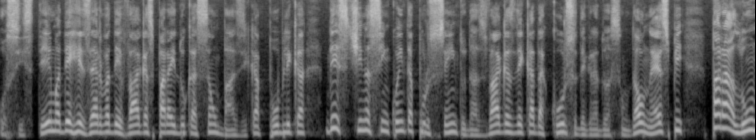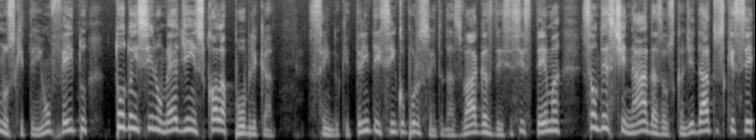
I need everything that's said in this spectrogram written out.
O Sistema de Reserva de Vagas para a Educação Básica Pública destina 50% das vagas de cada curso de graduação da Unesp para alunos que tenham feito todo o ensino médio em escola pública sendo que 35% das vagas desse sistema são destinadas aos candidatos que se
